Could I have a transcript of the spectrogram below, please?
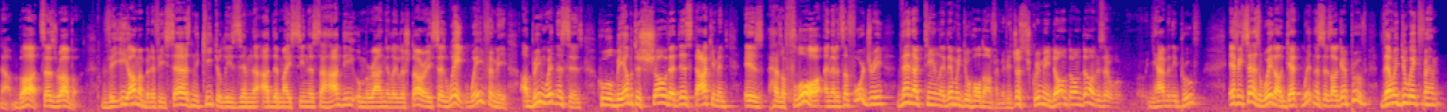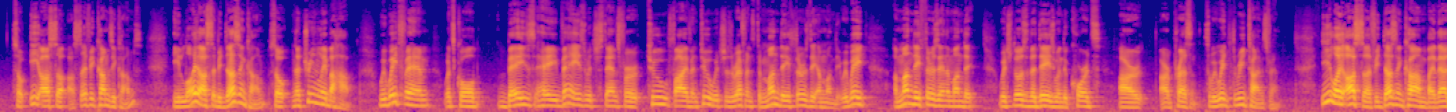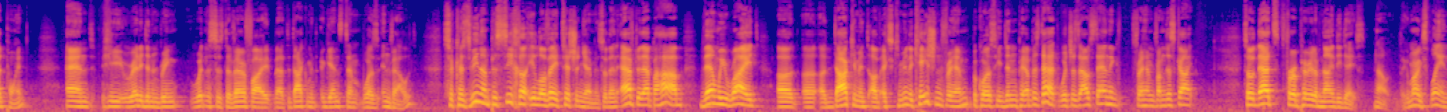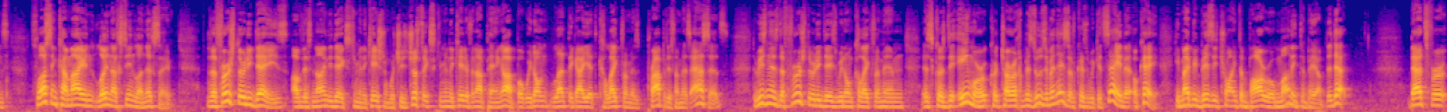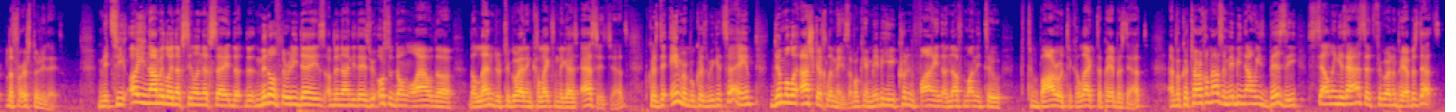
Now, but, says Rava, but if he says Nikitu li zimna ademaisina sahadi umarani he says, wait, wait for me. I'll bring witnesses who will be able to show that this document is has a flaw and that it's a forgery. Then aktinle, then we do hold on for him. If he's just screaming, don't, don't, don't, we say, well, you have any proof? If he says, wait, I'll get witnesses, I'll get proof, then we do wait for him. So i asa asa. If he comes, he comes. Iloy asa. If he doesn't come, so natrin le bahab. We wait for him. What's called Beis Hey Beis, which stands for two, five, and two, which is a reference to Monday, Thursday, and Monday. We wait a Monday, Thursday, and a Monday, which those are the days when the courts are are present. So we wait three times for him. Eloy Asa, if he doesn't come by that point, and he already didn't bring witnesses to verify that the document against him was invalid, so kazvinan pesicha ilove tishan yemin. So then after that bahab, then we write a, a, a, document of excommunication for him because he didn't pay up his debt, which is outstanding for him from this guy. So that's for a period of 90 days. Now, the Gemara explains, the first 30 days of this 90 day excommunication, which he's just excommunicated for not paying up, but we don't let the guy yet collect from his properties, from his assets, the reason is the first 30 days we don't collect from him is because the Amor could tarach bezuzav because we could say that, okay, he might be busy trying to borrow money to pay up the debt. That's for the first 30 days. The, the middle 30 days of the 90 days, we also don't allow the, the lender to go ahead and collect from the guy's assets yet. Because the aimer, because we could say, okay, maybe he couldn't find enough money to, to borrow, to collect, to pay up his debt. And maybe now he's busy selling his assets to go ahead and pay up his debts.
